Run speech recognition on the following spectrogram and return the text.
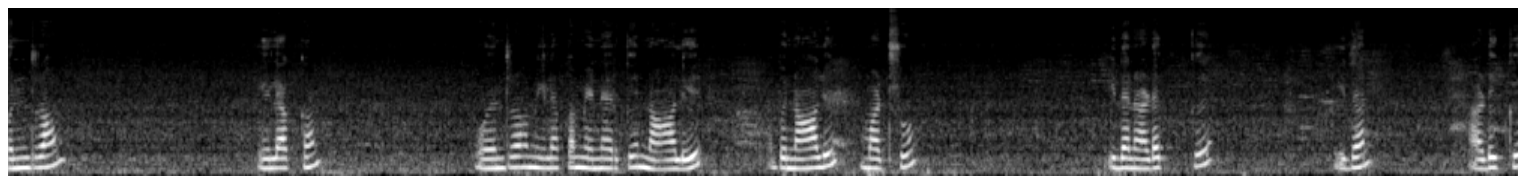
ஒன்றாம் இலக்கம். ஒன்றாம் இலக்கம் என்ன இருக்குது நாலு. அப்போ நாலு மற்றும் இதன் அடுக்கு இதன் அடுக்கு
